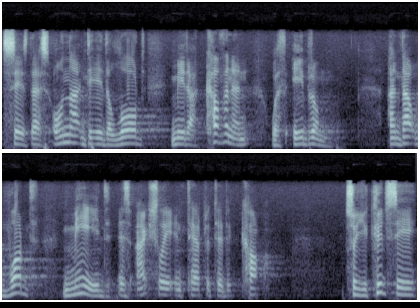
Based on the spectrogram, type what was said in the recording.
says this On that day, the Lord made a covenant with Abram. And that word made is actually interpreted cut. So you could say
